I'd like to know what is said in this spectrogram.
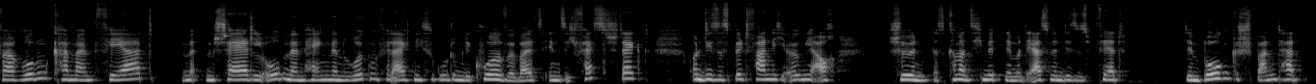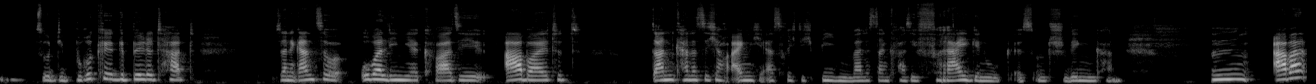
warum kann mein Pferd mit dem Schädel oben, mit dem hängenden Rücken vielleicht nicht so gut um die Kurve, weil es in sich feststeckt. Und dieses Bild fand ich irgendwie auch schön. Das kann man sich mitnehmen. Und erst wenn dieses Pferd den Bogen gespannt hat, so die Brücke gebildet hat, seine ganze Oberlinie quasi arbeitet, dann kann es sich auch eigentlich erst richtig biegen, weil es dann quasi frei genug ist und schwingen kann. Mm, aber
